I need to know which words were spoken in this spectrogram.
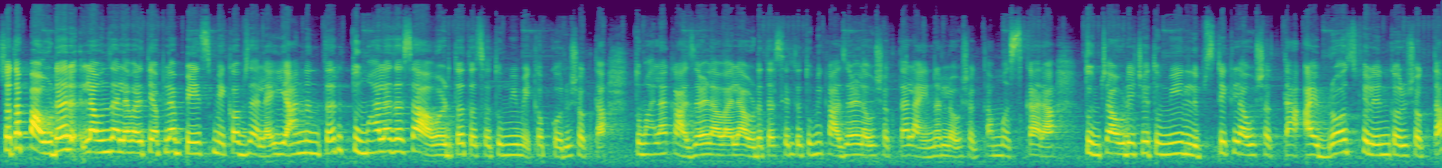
सो आता पावडर लावून झाल्यावरती आपला बेस मेकअप झाला आहे यानंतर तुम्हाला जसं आवडतं तसं तुम्ही मेकअप करू शकता. तुम्हाला काजळ लावायला आवडत असेल तर तुम्ही काजळ लावू शकता लायनर लावू शकता मस्कारा तुमच्या आवडीचे तुम्ही लिपस्टिक लावू शकता आयब्रॉज फिल इन करू शकता.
